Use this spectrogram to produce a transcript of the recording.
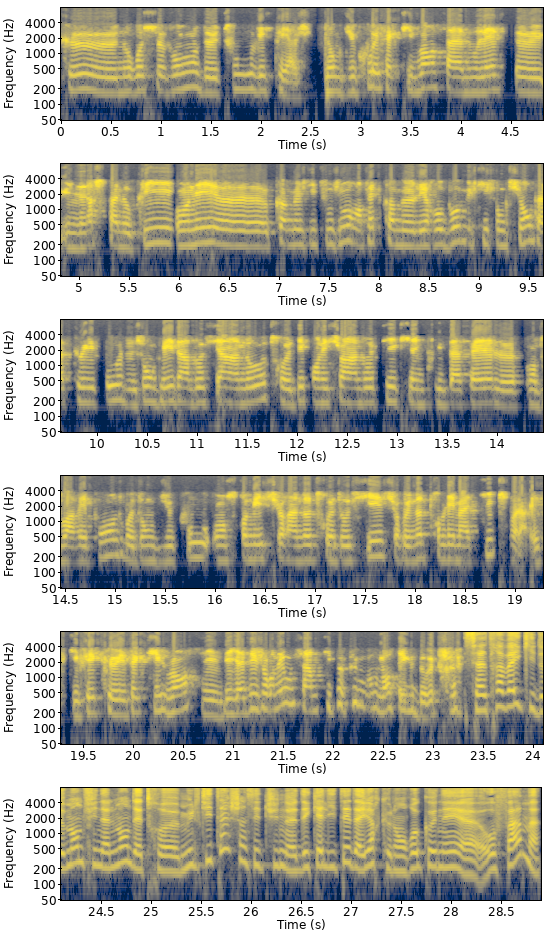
que nous recevons de tous les péages. Donc, du coup, effectivement, ça nous laisse euh, une large panoplie. On est, euh, comme je dis toujours, en fait, comme les robots multifonctions parce qu'il faut jongler d'un dossier à un autre. Dès qu'on est sur un dossier qui a une prise d'appel, euh, on doit répondre. Donc, du coup, on se remet sur un autre dossier, sur une autre problématique. Voilà. Et ce qui fait que, effectivement, il y a des journées où c'est un petit peu plus mouvementé que d'autres. C'est un travail qui demande finalement d'être multitâche. Hein. C'est une des qualités d'ailleurs que l'on reconnaît aux femmes.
